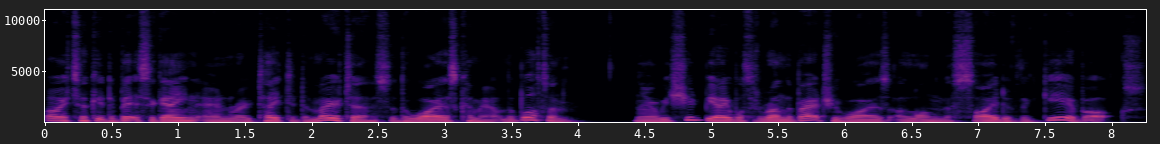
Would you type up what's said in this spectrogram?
I took it to bits again and rotated the motor so the wires come out the bottom. Now we should be able to run the battery wires along the side of the gearbox,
